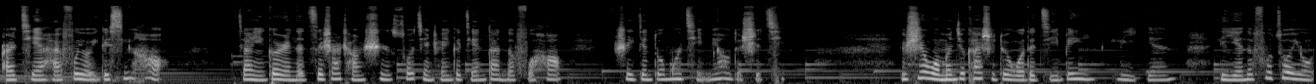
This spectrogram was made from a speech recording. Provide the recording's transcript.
而且还附有一个星号，将一个人的自杀尝试缩减成一个简短的符号，是一件多么奇妙的事情。于是，我们就开始对我的疾病、锂盐、锂盐的副作用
